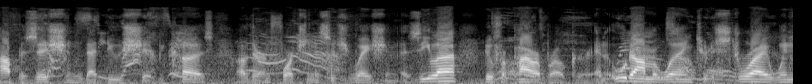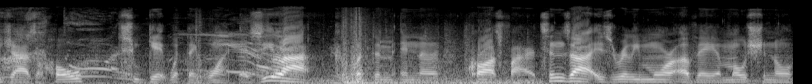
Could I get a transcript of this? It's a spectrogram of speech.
opposition that do shit because of their unfortunate situation. Izila do for Power Broker, and Udam are willing to destroy Wenja as a whole to get what they want. Izila could put them in the crossfire. Tensay is really more of a emotional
